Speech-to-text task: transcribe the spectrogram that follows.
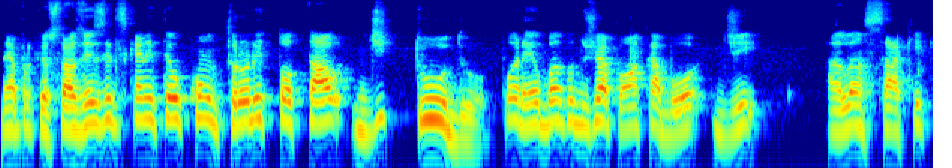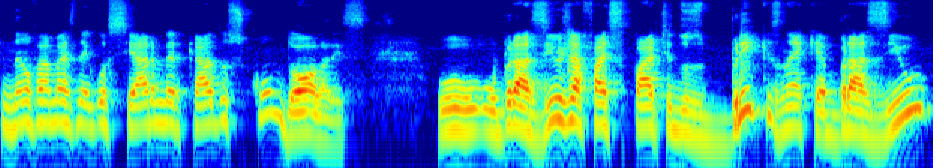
né, porque os Estados Unidos eles querem ter o controle total de tudo. Porém, o Banco do Japão acabou de lançar aqui que não vai mais negociar mercados com dólares. O, o Brasil já faz parte dos BRICS, né, que é Brasil,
